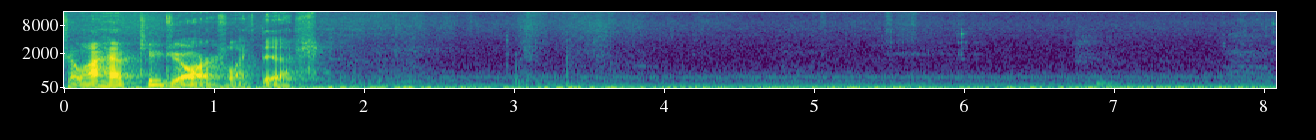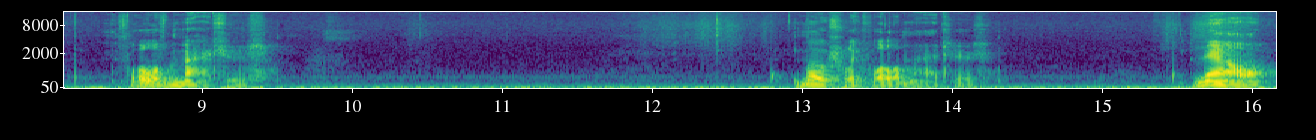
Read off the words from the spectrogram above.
So I have two jars like this. Full of matches. Mostly full of matches. Now,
